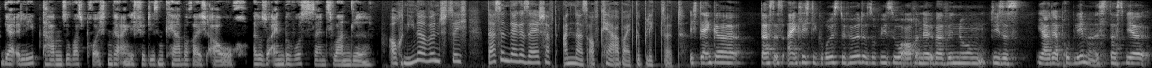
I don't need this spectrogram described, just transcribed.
ja erlebt haben. Sowas bräuchten wir eigentlich für diesen Care-Bereich auch. Also so ein Bewusstseinswandel. Auch Nina wünscht sich, dass in der Gesellschaft anders auf Care-Arbeit geblickt wird. Ich denke, das ist eigentlich die größte Hürde sowieso auch in der Überwindung dieses ja der Probleme ist, dass wir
